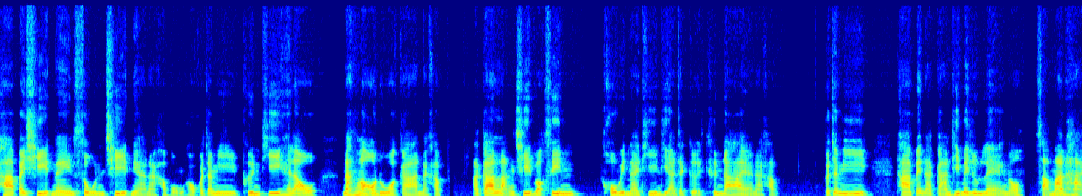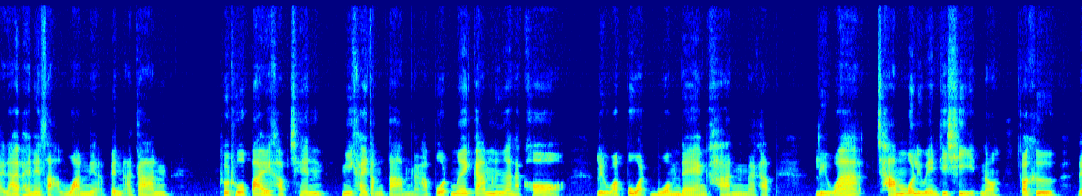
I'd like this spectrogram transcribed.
ถ้าไปฉีดในศูนย์ฉีดเนี่ยนะครับผมเขาก็จะมีพื้นที่ให้เรานั่งรอดูอาการนะครับ อาการหลังฉีดวัคซีนโควิด -19 ที่อาจจะเกิดขึ้นได้นะครับ ก็จะมีถ้าเป็นอาการที่ไม่รุนแรงเนาะสามารถหายได้ภายใน 3 วันเนี่ยเป็นอาการทั่วๆไปครับ เช่น มีไข้ต่ำๆนะครับ ปวดเมื่อยกล้ามเนื้อและข้อ หรือว่าปวดบวมแดงคันนะครับ หรือว่าช้ำบริเวณที่ฉีดเนาะก็คือใน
